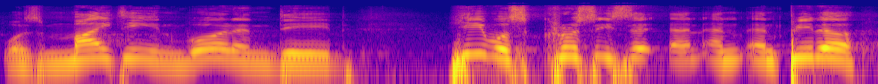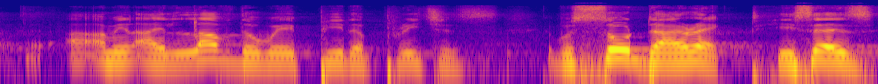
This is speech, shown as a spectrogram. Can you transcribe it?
was mighty in word and deed. He was crucified, and, and, and Peter, I mean, I love the way Peter preaches. It was so direct. He says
